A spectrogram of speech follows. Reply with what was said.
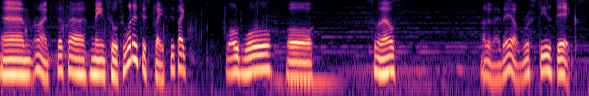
Um, Alright, so that's our main source. So what is this place? It's like World War or Someone else? I don't know, they are rusty as dicks.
